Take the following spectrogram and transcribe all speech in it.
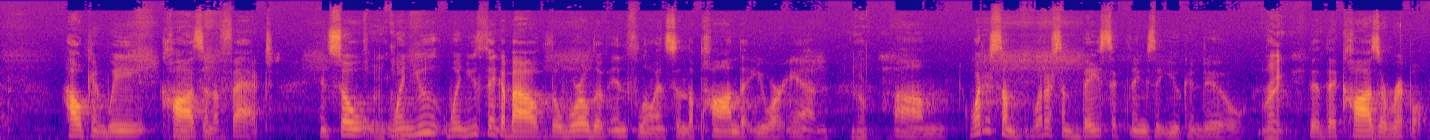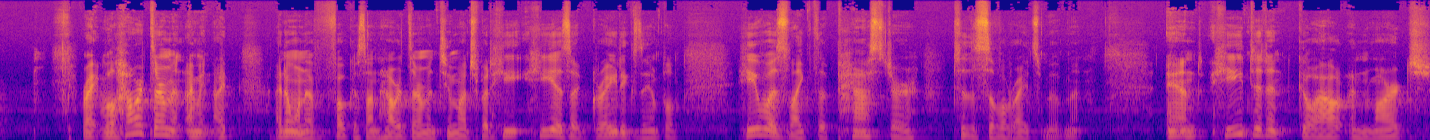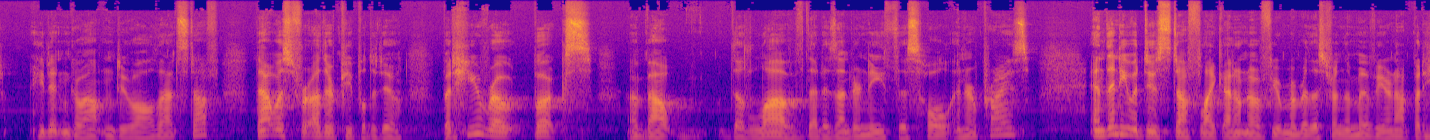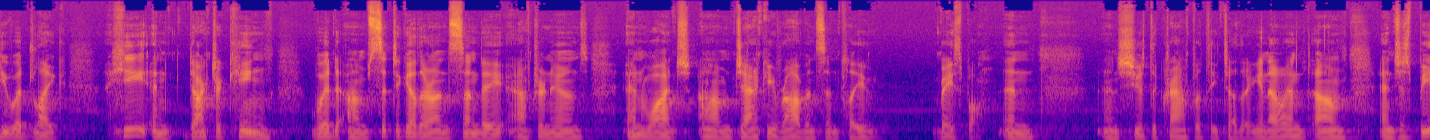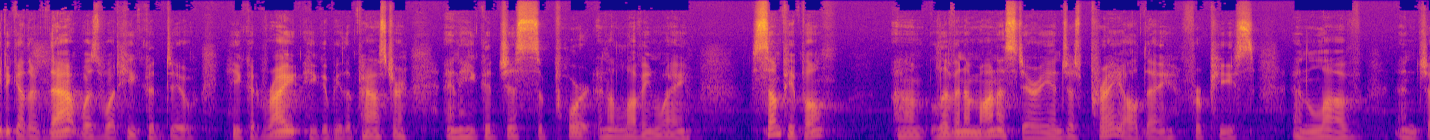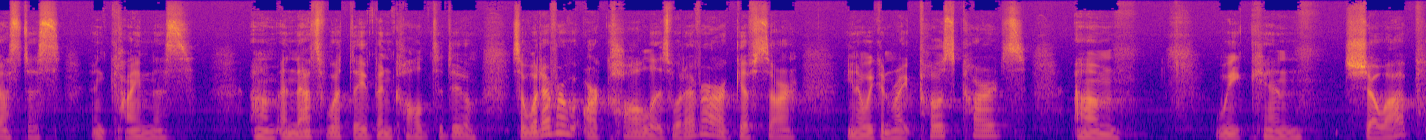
how can we cause an effect? And so when you when you think about the world of influence and the pond that you are in, yeah. um, what are some what are some basic things that you can do right. that, that cause a ripple? Right. Well, Howard Thurman, I mean, I, I don't want to focus on Howard Thurman too much, but he, he is a great example. He was like the pastor to the civil rights movement. And he didn't go out and march, he didn't go out and do all that stuff. That was for other people to do. But he wrote books about the love that is underneath this whole enterprise. And then he would do stuff like I don't know if you remember this from the movie or not, but he would like he and Dr. King would um, sit together on Sunday afternoons and watch um, Jackie Robinson play baseball and and shoot the crap with each other, you know, and um, and just be together. That was what he could do. He could write, he could be the pastor, and he could just support in a loving way. Some people um, live in a monastery and just pray all day for peace and love and justice and kindness um, and that's what they've been called to do. So, whatever our call is, whatever our gifts are, you know, we can write postcards, um, we can show up,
